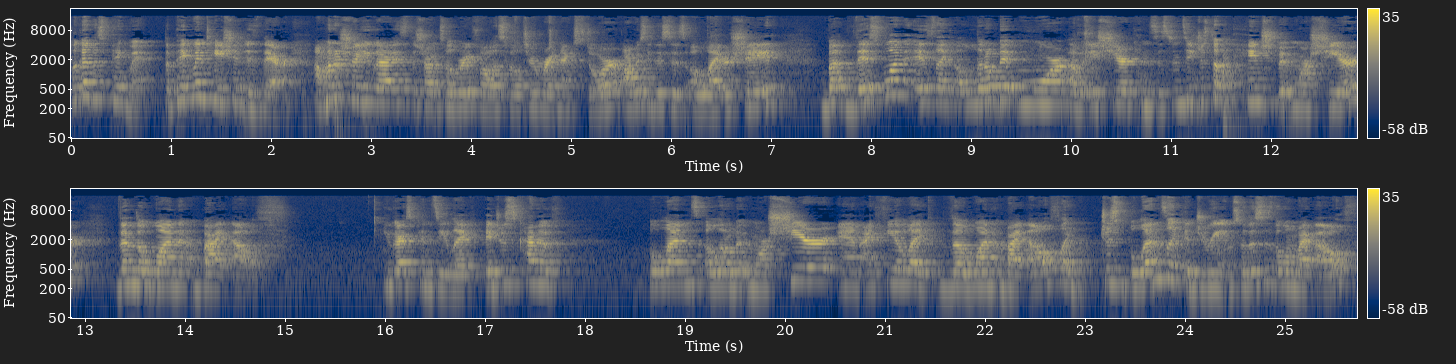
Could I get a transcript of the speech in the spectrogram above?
look at this pigment. The pigmentation is there. I'm gonna show you guys the Charlotte Tilbury Flawless Filter right next door. Obviously this is a lighter shade, but this one is like a little bit more of a sheer consistency, just a pinch bit more sheer than the one by e.l.f. You guys can see, like, it just kind of, blends a little bit more sheer and I feel like the one by e.l.f. like just blends like a dream. So this is the one by e.l.f.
